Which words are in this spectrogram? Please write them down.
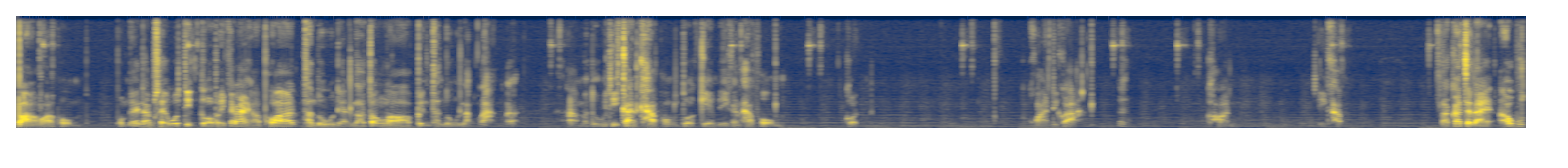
เบาครับผมผมแนะนำใช้อาวุธติดตัวไปก็ได้ครับ เพราะว่าธนูเนี่ยเราต้องรอเป็นธนูหลังๆนะอ่ามาดูวิธีการคราฟของตัวเกมนี้กันครับผม กดขวานดีกว่าคอนนี่ครับ แล้วก็จะได้อาวุธ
